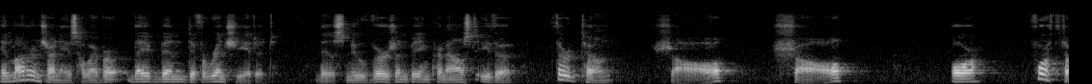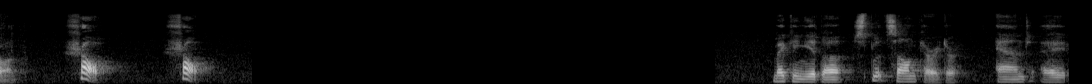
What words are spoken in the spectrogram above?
In modern Chinese, however, they've been differentiated, this new version being pronounced either third tone, shao, shao, or fourth tone, shao, shao. making it a split sound character and a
